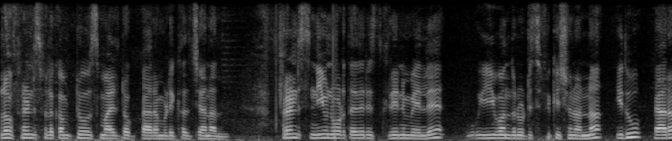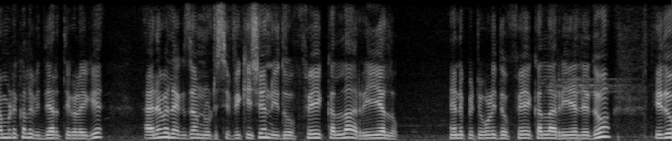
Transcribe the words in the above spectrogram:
Hello friends welcome to smile talk paramedical channel friends ನೀವು ನೋಡ್ತಾ ಇದ್ದೀರಿ ಸ್ಕ್ರೀನ್ ಮೇಲೆ ಈ ಒಂದು ನೋಟಿಫಿಕೇಷನನ್ನು ಇದು ಪ್ಯಾರಾಮೆಡಿಕಲ್ ವಿದ್ಯಾರ್ಥಿಗಳಿಗೆ ಆ್ಯನುವಲ್ ಎಕ್ಸಾಮ್ ನೋಟಿಫಿಕೇಷನ್ ಇದು ಫೇಕ್ ಅಲ್ಲ ರಿಯಲ್ ನೆನಪಿಟ್ಟುಕೊಳ್ಳಿ ಇದು ಫೇಕ್ ಅಲ್ಲ ರಿಯಲ್ ಇದು. ಇದು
